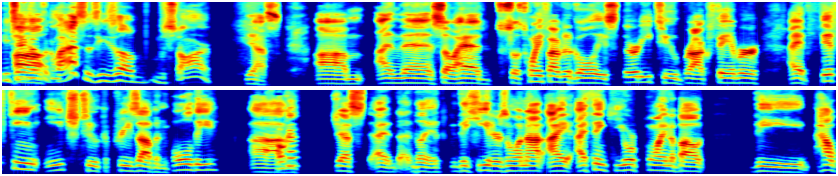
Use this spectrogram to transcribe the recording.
he takes uh, off the glasses. He's a star. Yes. Um, and then so I had so 25 to the goalies, 32 Brock Faber. I had 15 each to Kaprizov and Boldy. Um, okay. Just uh, the the heaters and whatnot. I I think your point about the how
